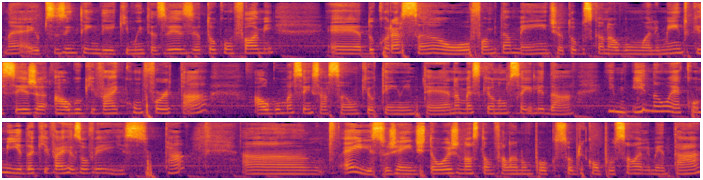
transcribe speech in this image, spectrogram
né? Eu preciso entender que muitas vezes eu estou com fome é, do coração ou fome da mente. Eu estou buscando algum alimento que seja algo que vai confortar alguma sensação que eu tenho interna, mas que eu não sei lidar. E, e não é comida que vai resolver isso, tá? Ah, é isso, gente. Então hoje nós estamos falando um pouco sobre compulsão alimentar.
